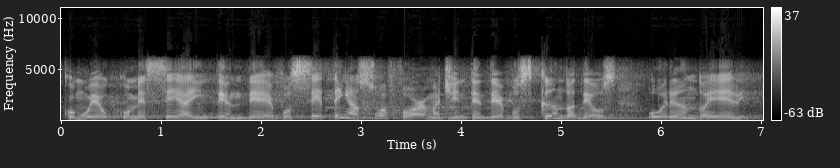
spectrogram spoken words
como eu comecei a entender, você tem a sua forma de entender, buscando a Deus, orando a Ele,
